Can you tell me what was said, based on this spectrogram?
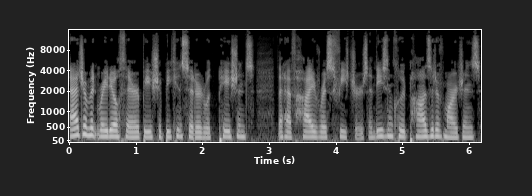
Adjuvant radiotherapy should be considered with patients that have high risk features, and these include positive margins,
